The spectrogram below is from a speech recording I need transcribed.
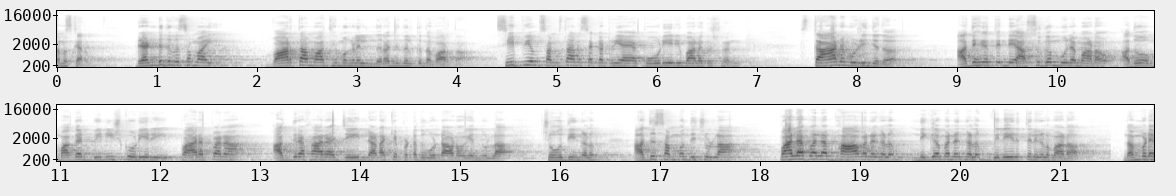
നമസ്കാരം. രണ്ട് ദിവസമായി വാർത്താ മാധ്യമങ്ങളിൽ നിറഞ്ഞു നിൽക്കുന്ന വാർത്ത. സി പി എം സംസ്ഥാന സെക്രട്ടറിയായ കോടിയേരി ബാലകൃഷ്ണൻ സ്ഥാനമൊഴിഞ്ഞത് അദ്ദേഹത്തിന്റെ അസുഖം മൂലമാണോ അതോ മകൻ ബിനീഷ് കോടിയേരി പാരപ്പന അഗ്രഹാര ജയിലിൽ അടയ്ക്കപ്പെട്ടതുകൊണ്ടാണോ എന്നുള്ള ചോദ്യങ്ങളും അത് സംബന്ധിച്ചുള്ള പല പല ഭാവനകളും നിഗമനങ്ങളും വിലയിരുത്തലുകളുമാണ് നമ്മുടെ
